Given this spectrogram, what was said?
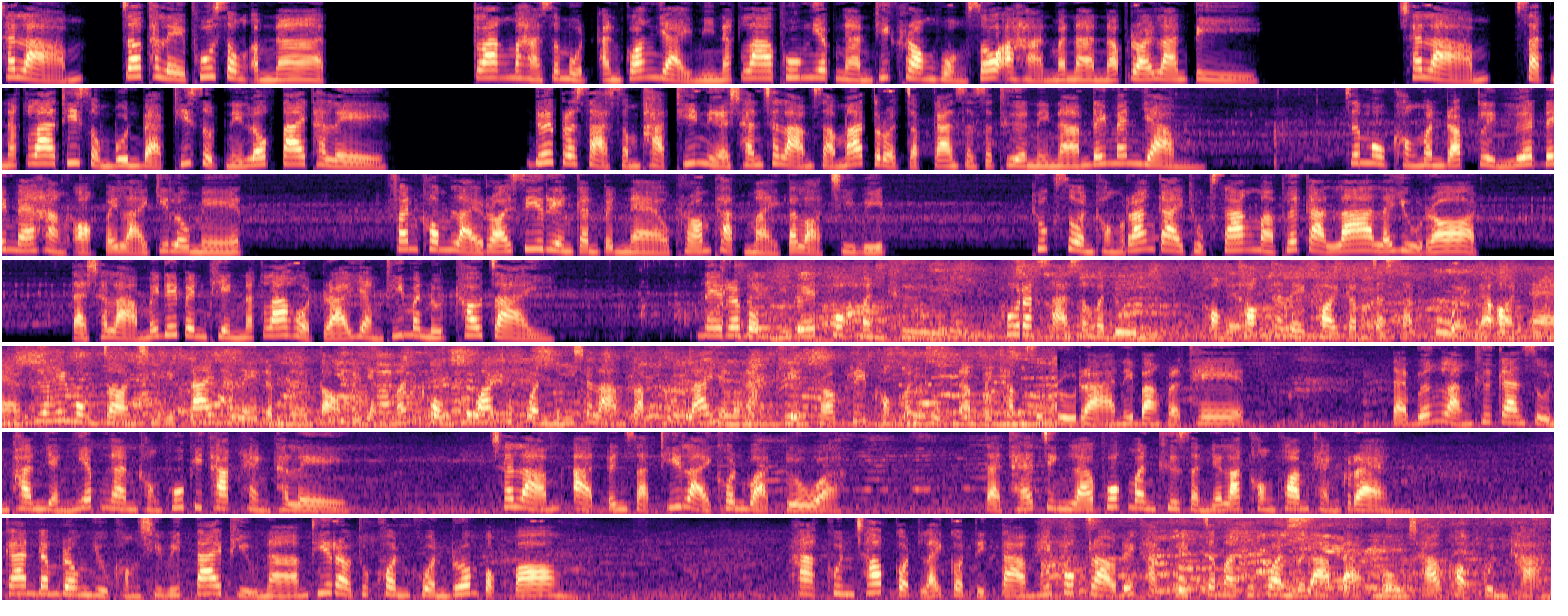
ฉลาม เจ้าทะเลผู้ทรงอำนาจ กลางมหาสมุทรอันกว้างใหญ่มีนักล่าผู้เงียบงันที่ครองห่วงโซ่อาหารมานานนับร้อยล้านปี ฉลาม สัตว์นักล่าที่สมบูรณ์แบบที่สุดในโลกใต้ทะเล ด้วยประสาทสัมผัสที่เหนือชั้นฉลามสามารถตรวจจับการสั่นสะเทือนในน้ำได้แม่นยำ จมูกของมันรับกลิ่นเลือดได้แม้ห่างออกไปหลายกิโลเมตร ฟันคมหลายร้อยซี่เรียงกันเป็นแนวพร้อมผลัดใหม่ตลอดชีวิต ทุกส่วนของร่างกายถูกสร้างมาเพื่อการล่าและอยู่รอด แต่ฉลามไม่ได้เป็นเพียงนักล่าโหดร้ายอย่างที่มนุษย์เข้าใจ ในระบบนิเวศพวกมันคือ ผู้รักษาสมดุลของท้องทะเลคอยกำจัดสัตว์ป่วยและอ่อนแอ เพื่อให้วงจรชีวิตใต้ทะเลดำเนินต่อไปอย่างมั่นคงทว่าทุกวันนี้ฉลามกลับถูกล่าอย่างหนักเพียงเพราะครีบของมันถูกนำไปทำซุปรูราในบางประเทศ แต่เบื้องหลังคือการสูญพันธุ์อย่างเงียบงันของผู้พิทักษ์แห่งทะเล ฉลามอาจเป็นสัตว์ที่หลายคนหวาดกลัว แต่แท้จริงแล้วพวกมันคือสัญลักษณ์ของความแข็งแกร่ง การดำรงอยู่ของชีวิตใต้ผิวน้ำที่เราทุกคนควรร่วมปกป้อง หากคุณชอบกดไลค์กดติดตามให้พวกเราด้วยค่ะคลิปจะมาทุกวันเวลา 8 โมงเช้าขอบคุณค่ะ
